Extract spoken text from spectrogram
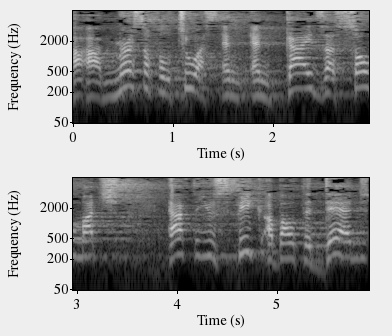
uh, uh, merciful to us and, and guides us so much. After you speak about the dead,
